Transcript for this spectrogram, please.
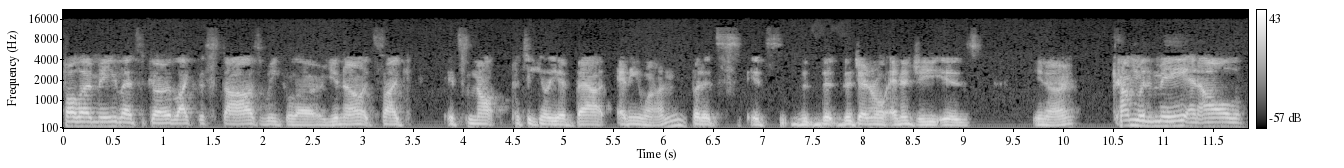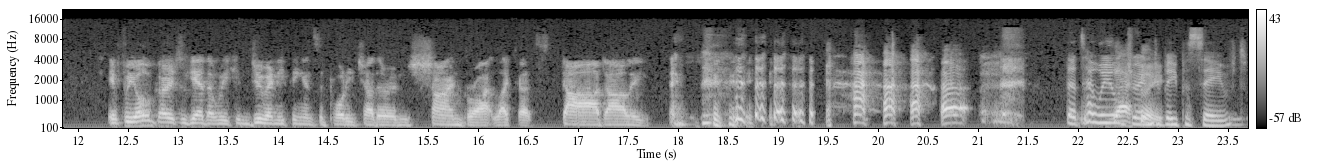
follow me, let's go like the stars we glow. You know, it's like it's not particularly about anyone, but it's it's the, the, the general energy is, you know, come with me and I'll. If we all go together, we can do anything and support each other and shine bright like a star, darling. That's how we all dream to be perceived.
